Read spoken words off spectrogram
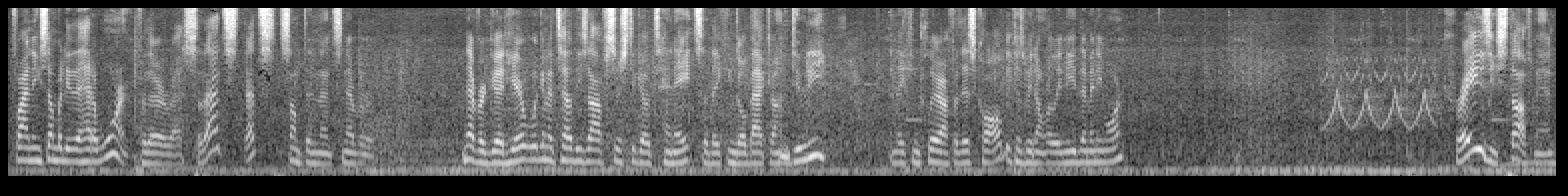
finding somebody that had a warrant for their arrest. So that's that's something that's never never good here. We're gonna tell these officers to go 10-8 so they can go back on duty, and they can clear off of this call because we don't really need them anymore. Crazy stuff, man.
